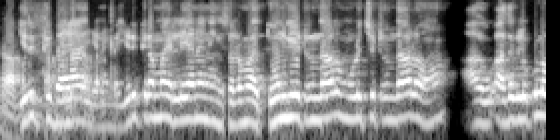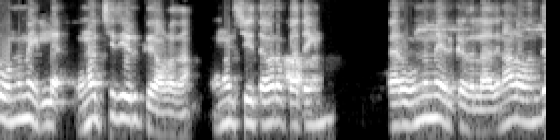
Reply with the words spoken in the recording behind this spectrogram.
இருக்குதா? நம்ம இருக்கிறோமா இல்லையான்னு நீங்க சொல்ற மாதிரி தூங்கிட்டு இருந்தாலும் முழிச்சிட்டு இருந்தாலும் அது- அதுகளுக்குள்ள ஒண்ணுமே இல்ல. உணர்ச்சி இருக்கு அவ்வளவுதான். உணர்ச்சியை தவிர பாத்தீங்கன்னா வேற ஒண்ணுமே இருக்கிறது இல்ல. அதனால வந்து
